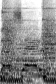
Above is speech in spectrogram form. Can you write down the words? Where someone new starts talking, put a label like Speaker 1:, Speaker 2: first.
Speaker 1: dançaram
